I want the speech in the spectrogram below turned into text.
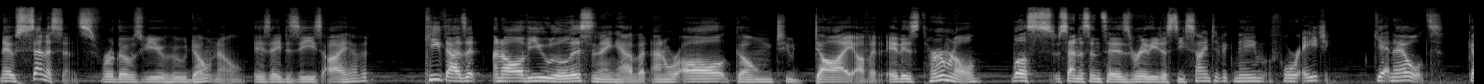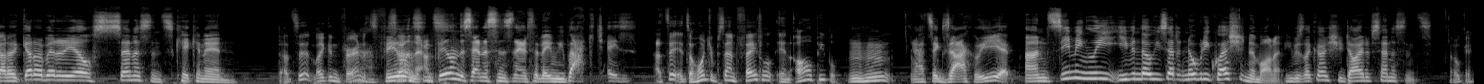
Now, senescence, for those of you who don't know, is a disease I have it, Keith has it, and all of you listening have it, and we're all going to die of it. It is terminal. Well, senescence is really just the scientific name for aging, getting old. Got a got a bit of the old senescence kicking in. That's it. Like in I'm fairness, feeling it. I'm feeling the senescence now today. Me back, jeez. That's it. It's 100% fatal in all people. Mm-hmm. That's exactly it. And seemingly, even though he said it, nobody questioned him on it. He was like, "Oh, she died of senescence." Okay.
